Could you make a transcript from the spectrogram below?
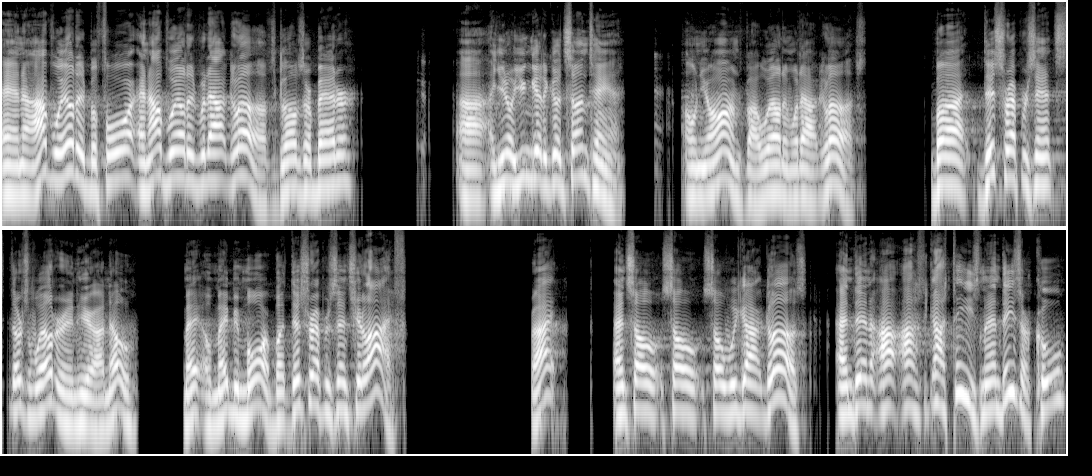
And I've welded before, and I've welded without gloves. Gloves are better. Uh, you know, you can get a good suntan on your arms by welding without gloves. But this represents, there's a welder in here, I know, may, or maybe more, but this represents your life right? And so, so, so we got gloves. And then I, I got these, man. These are cool.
